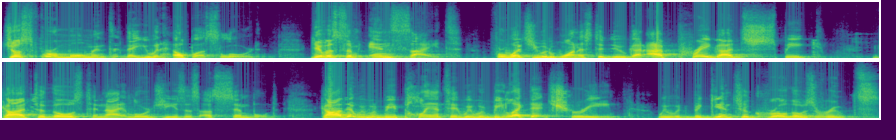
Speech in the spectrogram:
just for a moment, that you would help us, Lord. Give us some insight for what you would want us to do, God. I pray, God, speak, God, to those tonight, Lord Jesus, assembled. God, that we would be planted, we would be like that tree. We would begin to grow those roots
